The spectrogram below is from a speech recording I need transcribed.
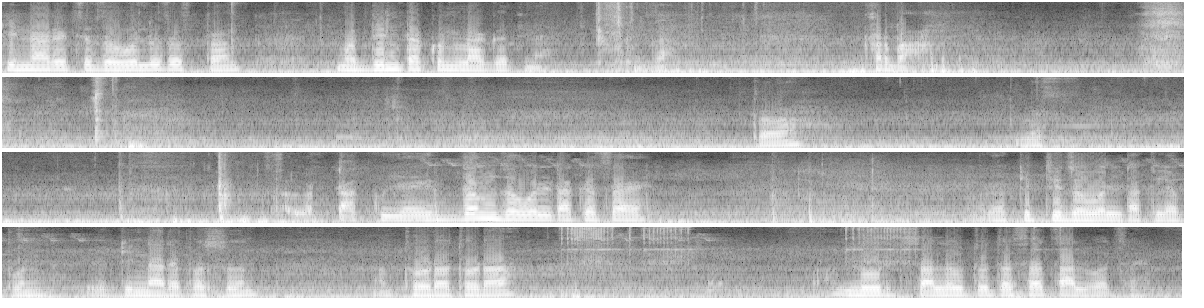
किनाऱ्याच्या जवळच असतात. मधीन टाकून लागत नाही. أربعة तर प्लस चला टाकूया. एकदम जवळ टाकायचं आहे. बघा किती जवळ टाकले आपण या किनाऱ्यापासून. थोडा थोडा. लूर चालवतो तसा चालवायचा आहे.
